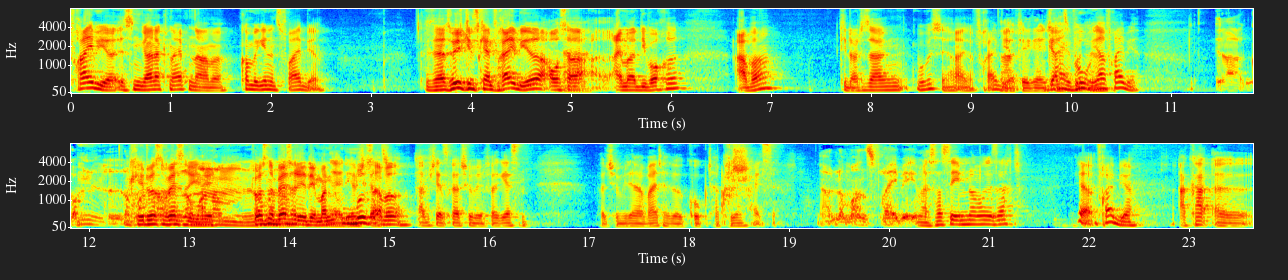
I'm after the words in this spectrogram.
Freibier ist ein geiler Kneipenname. Komm, wir gehen ins Freibier. Also natürlich gibt es kein Freibier, außer einmal die Woche. Aber die Leute sagen, wo bist du? Ja, ja, Freibier. Ah, eigentlich Geil, wo? gut? Ja, Freibier. Ja, komm, Okay, du hast eine bessere Idee. Du hast eine bessere Idee. Man ja, muss hab ich aber... grad- Hab ich jetzt gerade schon wieder vergessen. Weil ich schon wieder weitergeguckt habe Ach, hier. scheiße. Na, nochmal ins Freibier. Was hast du eben nochmal gesagt? Ja, Freibier. Aka äh,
